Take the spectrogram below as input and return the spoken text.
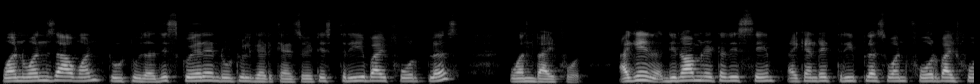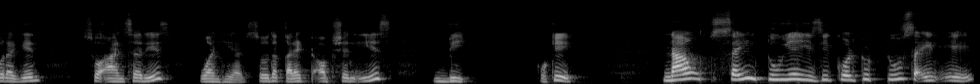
1 1s are 1 2 2s are. This square and root will get cancelled. It is 3 by 4 plus 1 by 4 again denominator is same. I can write 3 plus 1 4 by 4 again. So answer is 1 here. So the correct option is b. Okay. Now sine 2a is equal to 2 sine a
